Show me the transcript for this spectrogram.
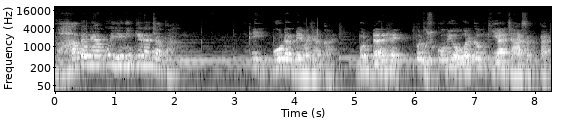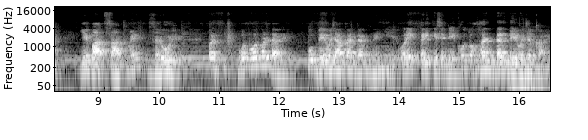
वहाँ पे मैं आपको ये नहीं कहना चाहता कि वो डर बेवजह का है। वो डर है, पर उसको भी ओवरकम किया जा सकता है। ये बात साथ में ज़रूर है। पर वो नॉर्मल डर है, वो बेवजह का डर नहीं है। और एक तरीके से देखो तो हर डर बेवजह का है।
